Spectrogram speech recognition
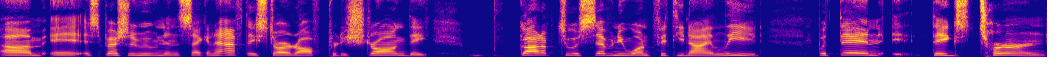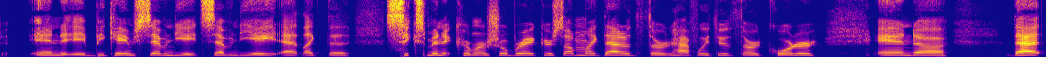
Um, eh, especially moving in the second half, they started off pretty strong. They got up to a 71 59 lead, but then it, things turned and it became 78 78 at like the six minute commercial break or something like that, or the third halfway through the third quarter. And uh, that,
